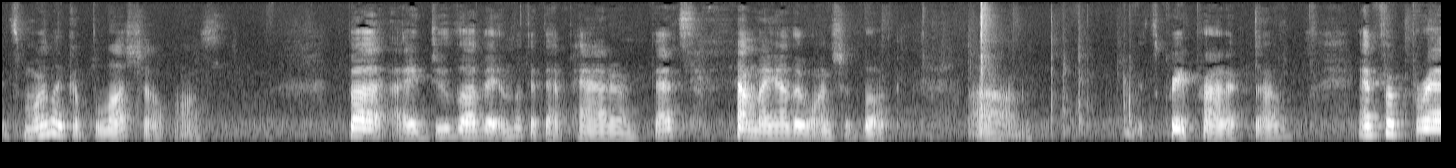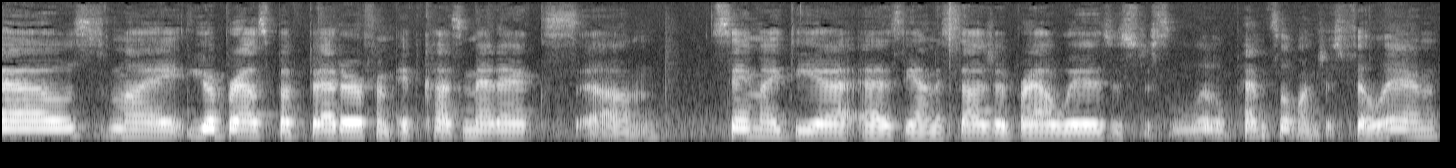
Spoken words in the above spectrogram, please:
it's more like a blush almost. But I do love it, and look at that pattern. That's how my other one should look. Um, it's great product though. And for brows, my Your Brows But Better from IT Cosmetics. Um, same idea as the Anastasia Brow Wiz. It's just a little pencil and just fill in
